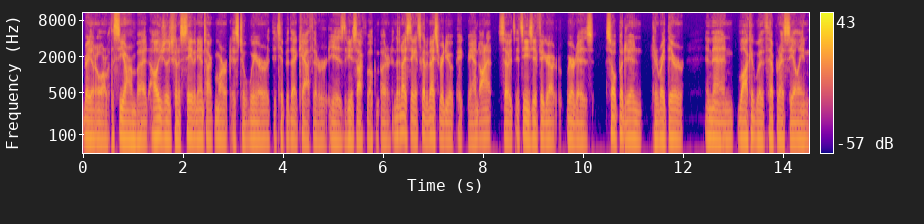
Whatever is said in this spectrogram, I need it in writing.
regular OR with a C arm, but I'll usually just kind of save an anatomic mark as to where the tip of that catheter is, the venous outflow component. And the nice thing, it's got a nice radio opaque band on it. So it's, it's easy to figure out where it is. So I'll put it in kind of right there and then lock it with heparinized saline.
